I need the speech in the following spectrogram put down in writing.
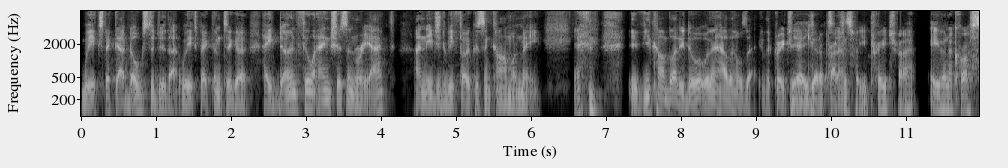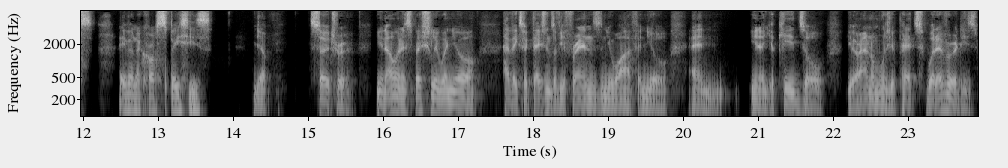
we expect our dogs to do that. We expect them to go, hey, don't feel anxious and react. I need you to be focused and calm on me. And if you can't bloody do it, well, then how the hell's that, the creature? Yeah, you got to practice so, what you preach, right? Even across, even across species. Yep, so true. You know, and especially when you're have expectations of your friends and your wife and your and you know your kids or your animals, your pets, whatever it is,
